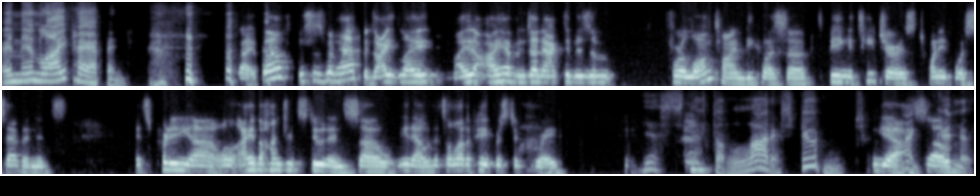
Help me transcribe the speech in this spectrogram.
and then life happened. Right. Well, this is what happens. I like I, I haven't done activism for a long time because uh, being a teacher is 24 7 it's it's pretty uh, well i have 100 students so you know that's a lot of papers to grade yes that's a lot of students yeah my so goodness.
